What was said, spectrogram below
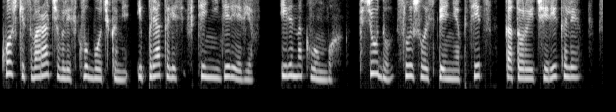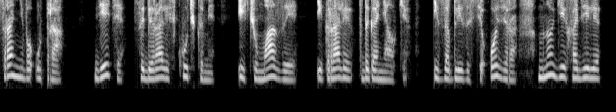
Кошки сворачивались клубочками и прятались в тени деревьев или на клумбах. Всюду слышалось пение птиц, которые чирикали с раннего утра. Дети собирались кучками, и чумазые играли в догонялки. Из-за близости озера многие ходили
